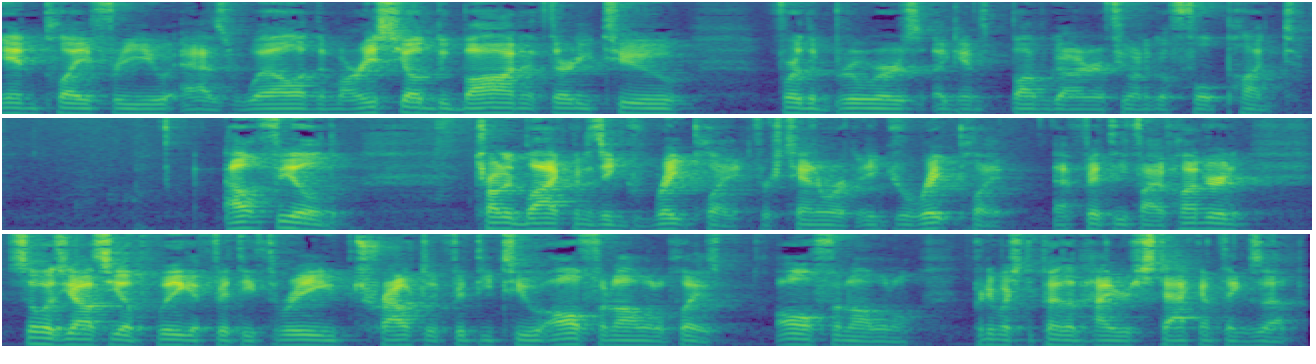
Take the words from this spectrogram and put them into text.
in play for you as well. And then Mauricio Dubon at 32 for the Brewers against Bumgarner if you want to go full punt. Outfield, Charlie Blackmon is a great play for Roark, a great play at 5,500. So is Yasiel Puig at 53, Trout at 52. All phenomenal plays. All phenomenal. Pretty much depends on how you're stacking things up.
